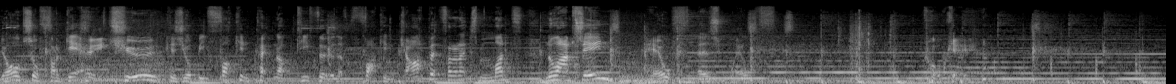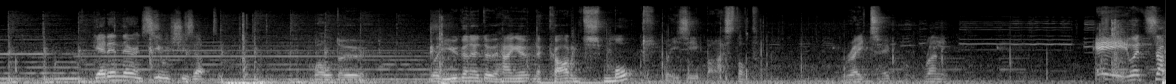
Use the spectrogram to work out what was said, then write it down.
You also forget how to chew, because you'll be fucking picking up teeth out of the fucking carpet for the next month. Know what I'm saying? Health is wealth. Okay. Get in there and see what she's up to. Will do. What are you gonna do? Hang out in the car and smoke? Lazy bastard. Right. Running. Hey, what's up,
